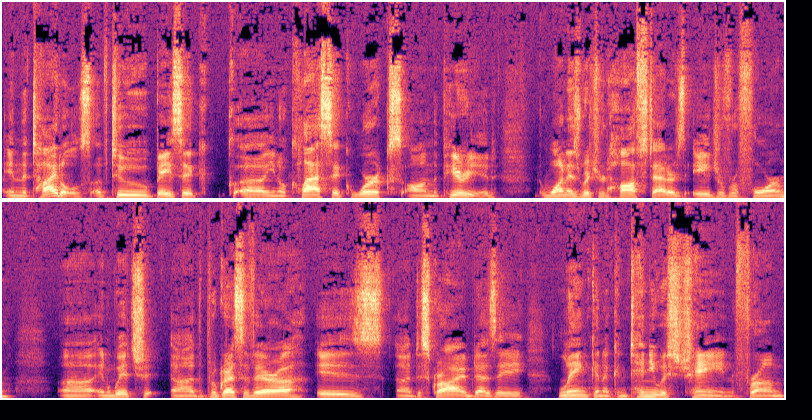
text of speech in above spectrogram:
in the titles of two basic, uh, you know, classic works on the period. One is Richard Hofstadter's Age of Reform, uh, in which uh, the progressive era is uh, described as a link in a continuous chain from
